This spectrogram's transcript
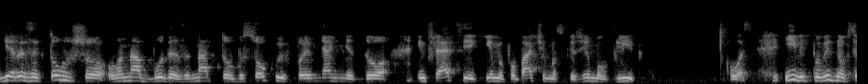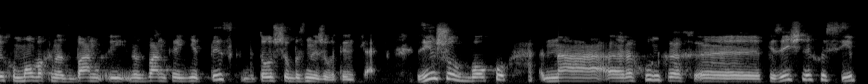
є ризик того, що вона буде занадто високою в порівнянні до інфляції, які ми побачимо, скажімо, влітку. Ось і відповідно в цих умовах Нацбанк Нацбанка є тиск для того, щоб знижувати інфляцію. З іншого боку, на рахунках е, фізичних осіб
